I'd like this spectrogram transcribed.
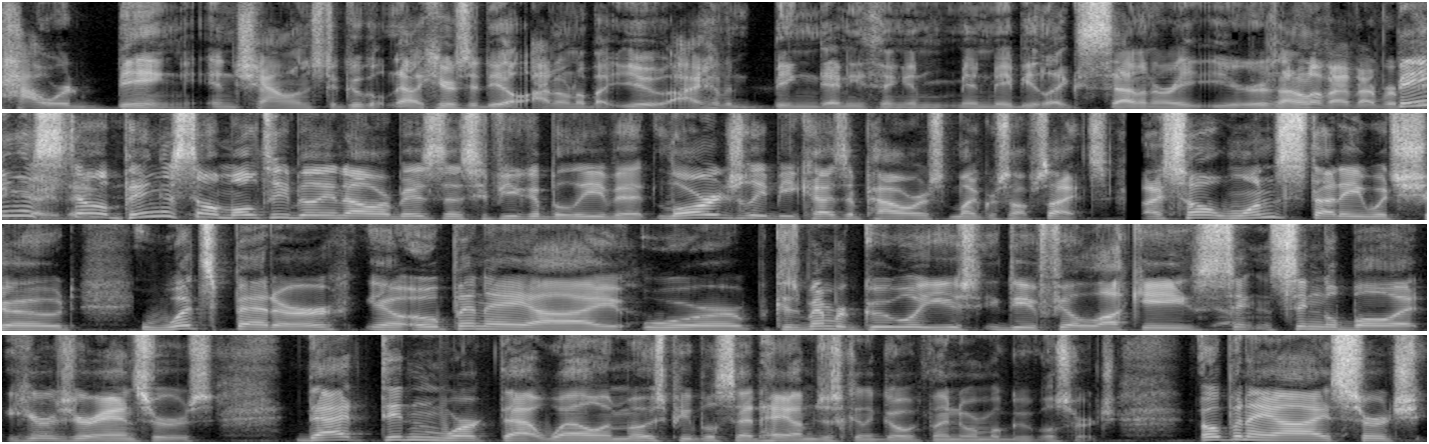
powered Bing in challenge to Google. Now, here's the deal. I don't know about you. I haven't binged anything in, in maybe like seven or eight years. I don't know if I've ever Bing binged is anything. still Bing is still a multi-billion dollar business if you could believe it, largely because it powers Microsoft sites. I saw one study which showed what's better, you know, OpenAI or because remember Google used do you feel lucky sing, single bullet, here's your answers. That didn't work that well and most people said, "Hey, I'm just going to go with my normal Google search." OpenAI search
